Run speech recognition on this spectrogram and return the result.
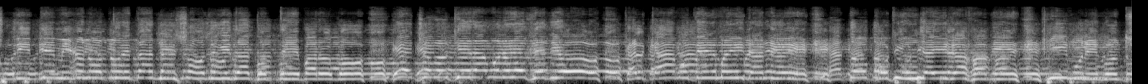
শরীর দিয়ে তাকে সহযোগিতা করতে পারো গো। এ যুবকেরা মনে রেখে দিও। কাল কামতের ময়দানে এত কঠিন জায়গা হবে। কি মনে করছ?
